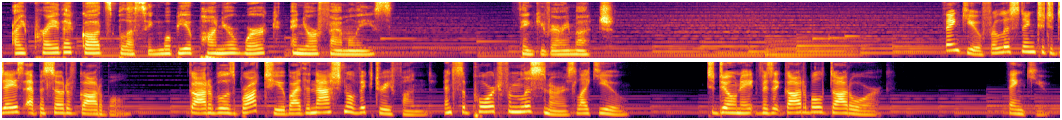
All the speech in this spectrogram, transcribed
I pray that God's blessing will be upon your work and your families. Thank you very much. Thank you for listening to today's episode of Godible. Godible is brought to you by the National Victory Fund and support from listeners like you. To donate, visit godible.org. Thank you.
